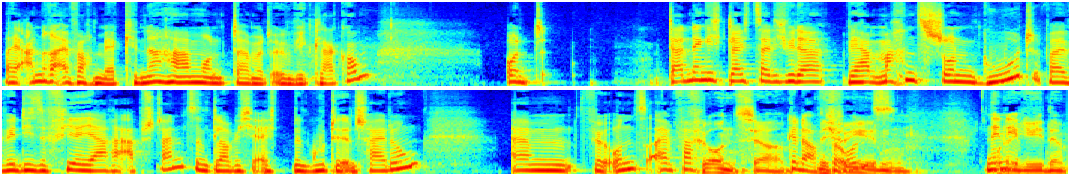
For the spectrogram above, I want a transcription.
weil andere einfach mehr Kinder haben und damit irgendwie klarkommen. Und dann denke ich gleichzeitig wieder, wir machen es schon gut, weil wir diese vier Jahre Abstand sind, glaube ich, echt eine gute Entscheidung. Ähm, für uns einfach. Für uns, ja. Genau, Nicht für, für uns. jeden. Nee, Oder nee, jede.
